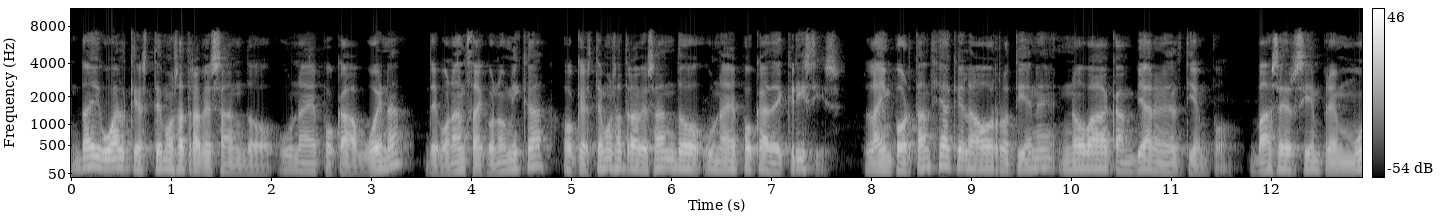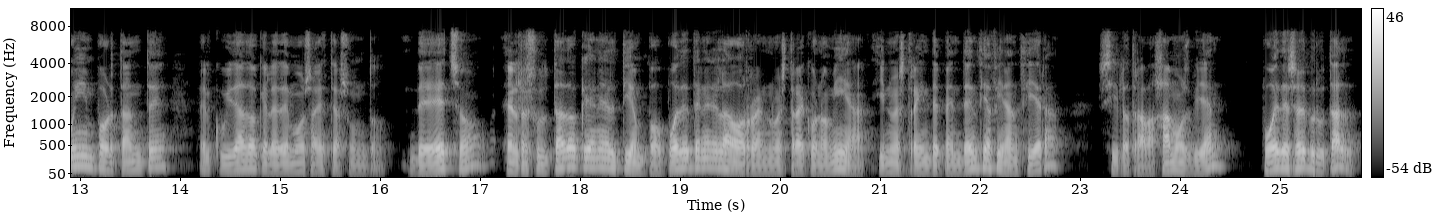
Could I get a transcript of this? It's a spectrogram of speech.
Da igual que estemos atravesando una época buena, de bonanza económica, o que estemos atravesando una época de crisis. La importancia que el ahorro tiene no va a cambiar en el tiempo. Va a ser siempre muy importante el cuidado que le demos a este asunto. De hecho, el resultado que en el tiempo puede tener el ahorro en nuestra economía y nuestra independencia financiera, si lo trabajamos bien, puede ser brutal.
